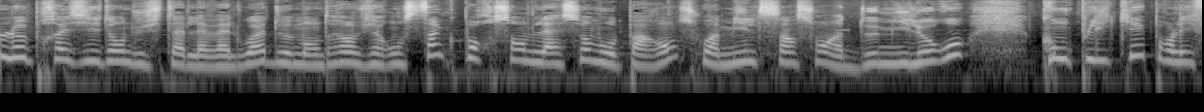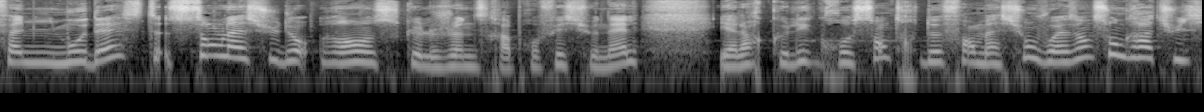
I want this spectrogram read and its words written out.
Le président du Stade Lavallois demanderait environ 5% de la somme aux parents, soit 1500 à 2000 euros. Compliqué pour les familles modestes, sans l'assurance que le jeune sera professionnel, et alors que les gros centres de formation voisins sont gratuits.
